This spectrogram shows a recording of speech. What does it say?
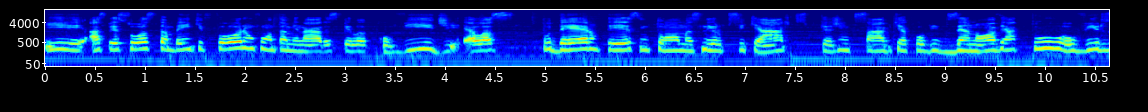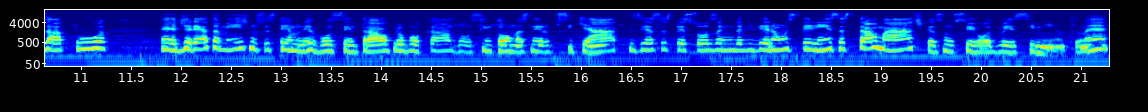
E as pessoas também que foram contaminadas pela Covid, elas puderam ter sintomas neuropsiquiátricos, porque a gente sabe que a Covid-19 atua, o vírus atua é, diretamente no sistema nervoso central, provocando sintomas neuropsiquiátricos, e essas pessoas ainda viverão experiências traumáticas no seu adoecimento, né?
